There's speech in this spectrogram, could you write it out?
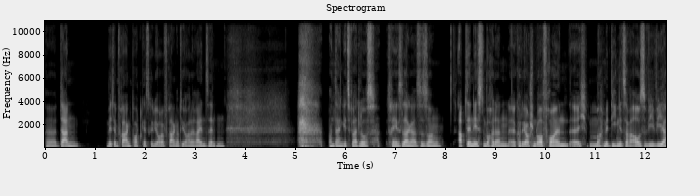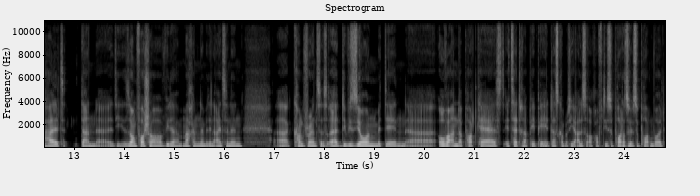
Äh, dann mit dem Fragen-Podcast könnt ihr eure Fragen natürlich auch alle reinsenden. Und dann geht's bald los. Trainingslager, Saison ab der nächsten Woche dann äh, könnt ihr auch schon drauf freuen. Äh, ich mache mit Dean jetzt auch aus, wie wir halt dann äh, die Saisonvorschau wieder machen, ne, mit den einzelnen äh, Conferences, äh, Divisionen, mit den äh, Over-Under-Podcast etc. pp. Das kommt natürlich alles auch auf die Supporter, die ihr supporten wollt.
